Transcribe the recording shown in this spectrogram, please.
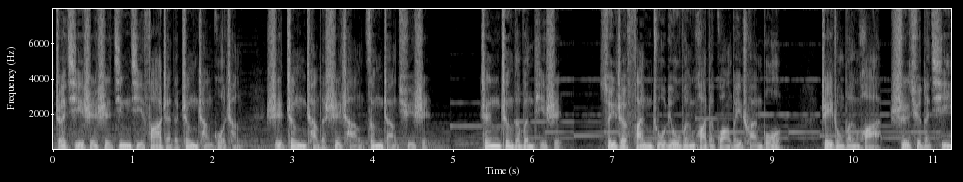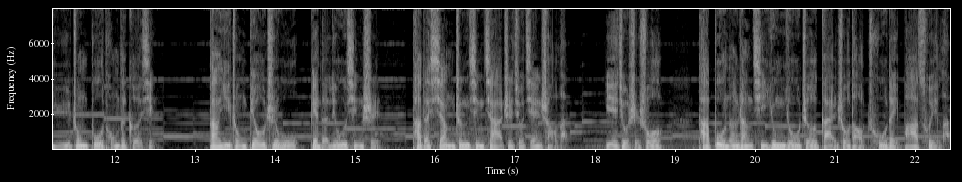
这其实是经济发展的正常过程，是正常的市场增长趋势。真正的问题是，随着反主流文化的广为传播，这种文化失去了其与众不同的个性。当一种标志物变得流行时，它的象征性价值就减少了。也就是说，它不能让其拥有者感受到出类拔萃了。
